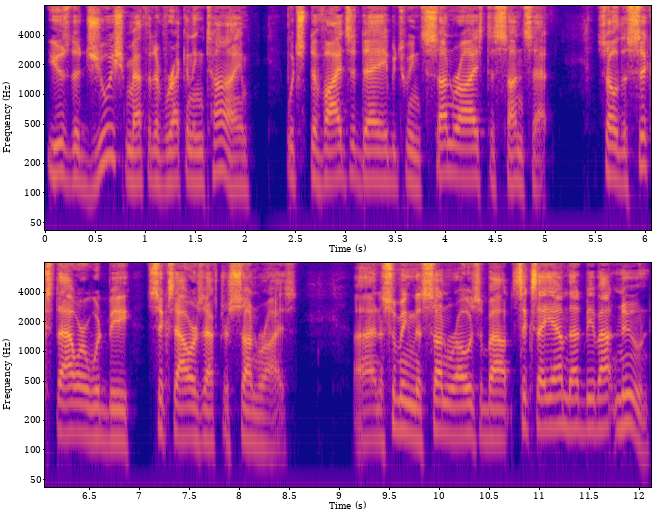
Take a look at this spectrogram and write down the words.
use the Jewish method of reckoning time, which divides a day between sunrise to sunset. So the sixth hour would be six hours after sunrise. Uh, and assuming the sun rose about 6 a.m., that'd be about noon.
